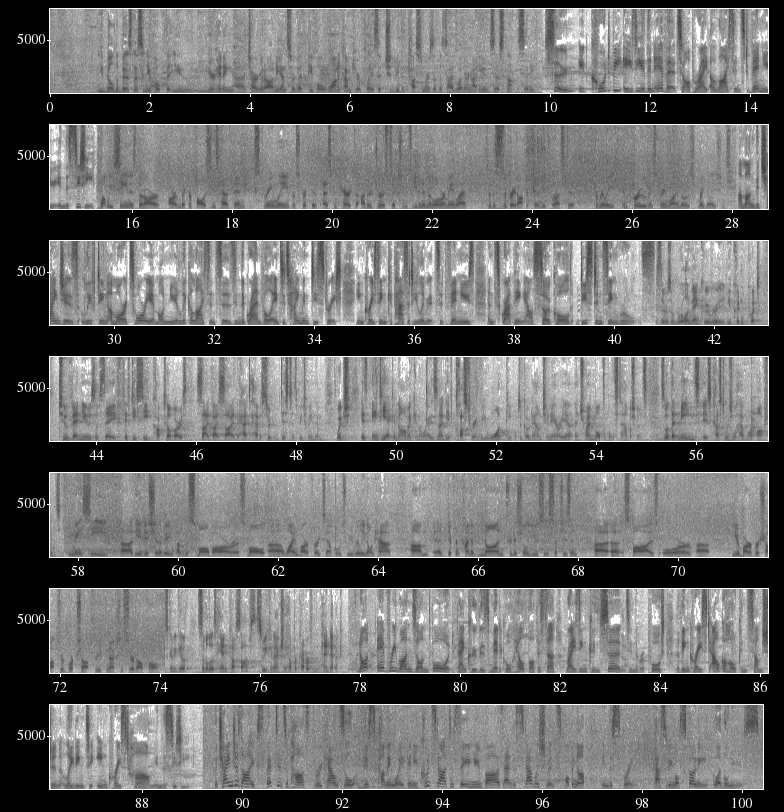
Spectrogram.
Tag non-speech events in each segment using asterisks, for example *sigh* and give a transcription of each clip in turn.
you build a business and you hope that you you're hitting a target audience or that people want to come to your place. It should be the customers that decide whether or not you exist, not the city. Soon, it could be easier than ever to operate a licensed venue in the city. What we've seen is that our, our liquor policies have been extremely restrictive as compared to other jurisdictions, even in the lower mainland. So this is a great opportunity for us to to really improve and streamline those regulations. Among the changes, lifting a moratorium on new liquor licences in the Granville Entertainment District, increasing capacity limits at venues, and scrapping our so called distancing rules. There was a rule in Vancouver that you couldn't put two venues of, say, 50 seat cocktail bars side by side. They had to have a certain distance between them, which is anti economic in a way. There's an idea of clustering where you want people to go down to an area and try multiple establishments. So what that means is customers will have more options. You may see uh, the addition of a, of a small bar or a small uh, wine bar, for example, which we really don't have. Um, different kind of non-traditional uses, such as in uh, uh spas or uh, even barber shops or bookshops where you can actually serve alcohol. It's going to get some of those handcuffs off so we can actually help recover from the pandemic. Not everyone's on board. Vancouver's medical health officer raising concerns in the report of increased alcohol consumption leading to increased harm in the city. The changes are expected to pass through council this coming week, and you could start to see new bars and establishments popping up in the spring. Cassidy Mosconi, Global News.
